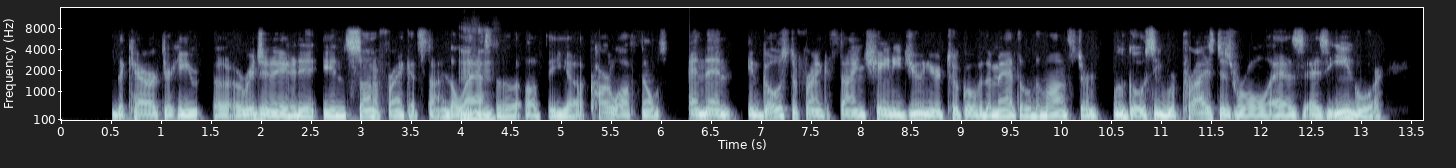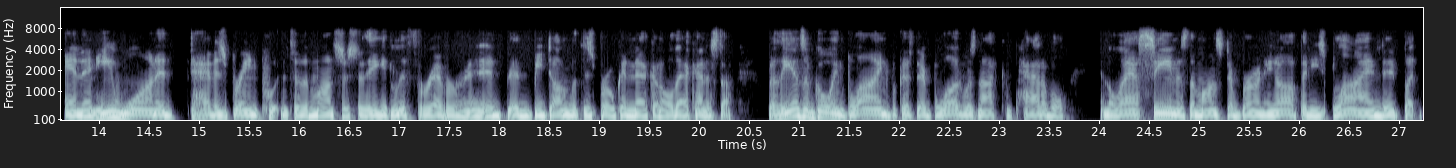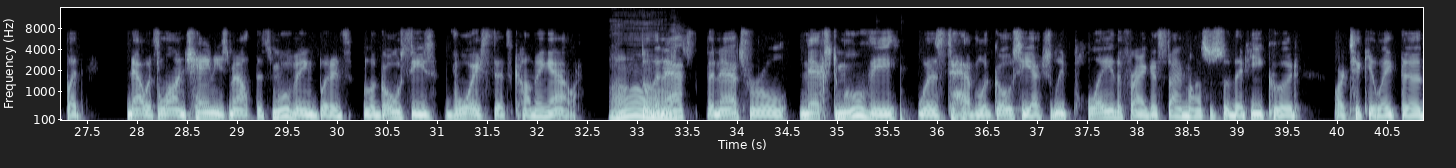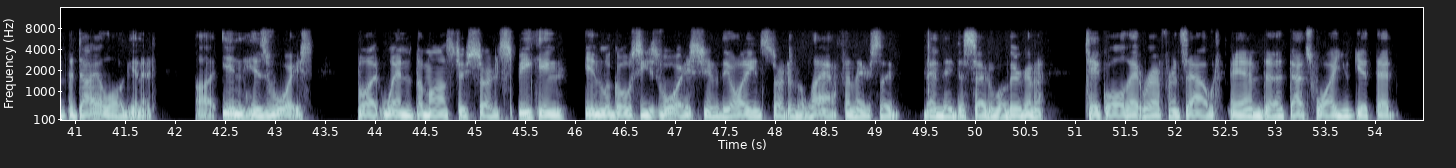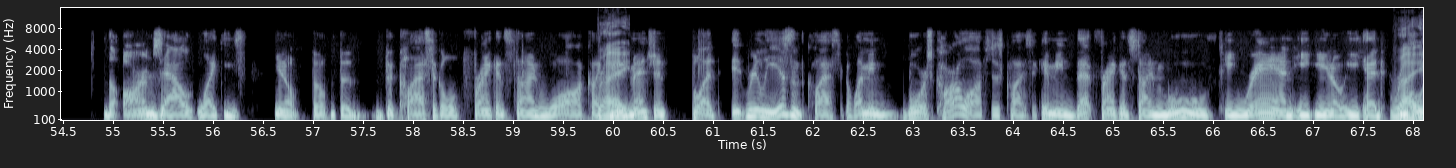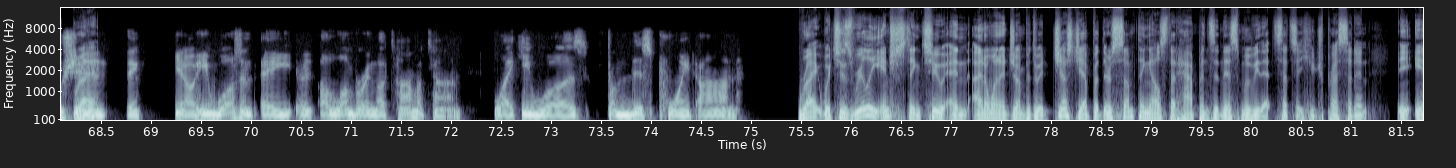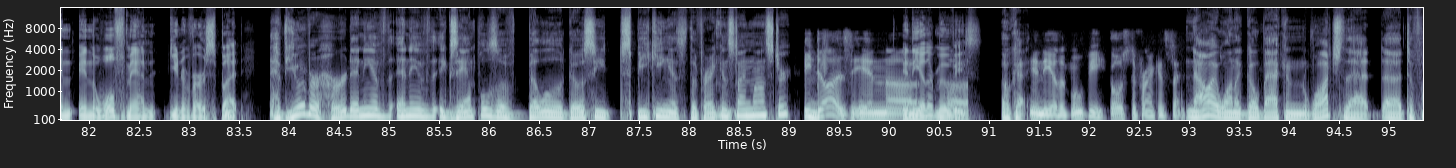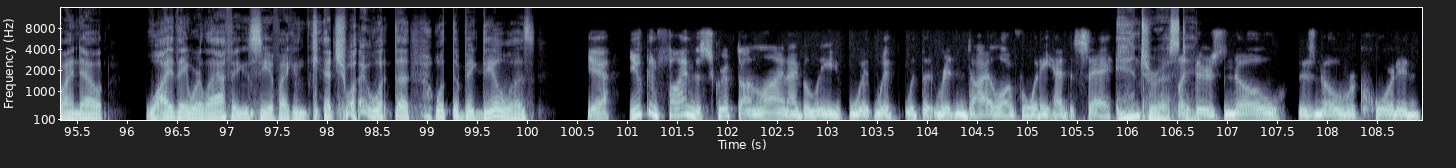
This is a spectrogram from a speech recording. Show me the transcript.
the character he uh, originated in, in Son of Frankenstein, the last of the of the uh, Karloff films, and then in Ghost of Frankenstein, Chaney Jr. took over the mantle of the monster. Lugosi reprised his role as as Igor. And then he wanted to have his brain put into the monster so that he could live forever and, and, and be done with his broken neck and all that kind of stuff. But he ends up going blind because their blood was not compatible. And the last scene is the monster burning up, and he's blind. And- But but now it's Lon Chaney's mouth that's moving, but it's Lugosi's voice that's coming out. Oh. So the nat- the natural next movie was to have Lugosi actually play the Frankenstein monster so that he could articulate the the dialogue in it uh, in his voice. But when the monster started speaking in Lugosi's voice, you know, the audience started to laugh, and they said, and they decided, well, they're going to take all that reference out, and uh, that's why you get that the arms out like he's, you know, the the, the classical Frankenstein walk, like you Right. had mentioned. But it really isn't classical. I mean, Boris Karloff's is classic. I mean, that Frankenstein moved, he ran, he, you know, he had Right, motion right. you know, he wasn't a a lumbering automaton like he was from this point on. Right, which is really interesting too. And I don't want to jump into it just yet, but there's something else that happens in this movie that sets a huge precedent in in the Wolfman universe. But Have you ever heard any of any of the examples of Bela Lugosi speaking as the Frankenstein monster? He does in uh, in the other uh, movies, Okay. in the other movie, Ghost of Frankenstein. Now I want to go back and watch that uh, to find out why they were laughing and see if I can catch why, what the what the big deal was. Yeah, you can find the script online, I believe, with with with the written dialogue for what he had to say. Interesting. But there's no there's no recorded,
